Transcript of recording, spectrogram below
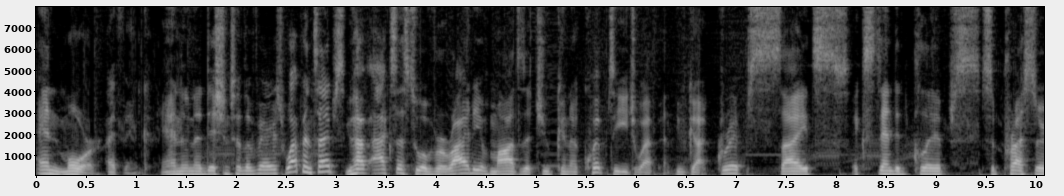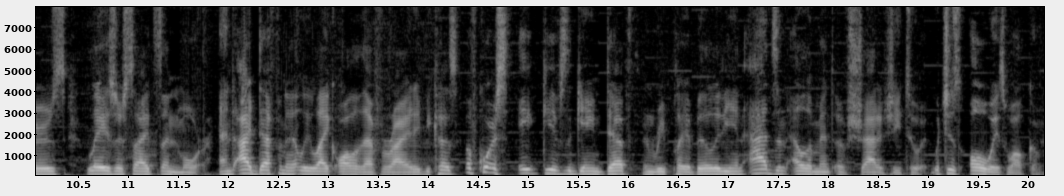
and more, I think. And in addition to the various weapon types, you have access to a variety of mods that you can equip to each weapon. You've got grips, sights, extended clips, suppressors, laser sights, and more. And I definitely like all of that variety because, of course, it gives the game depth and replayability and adds an element of strategy to it, which is always welcome.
